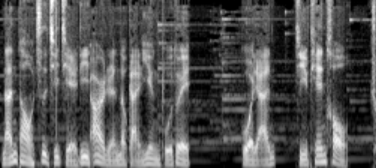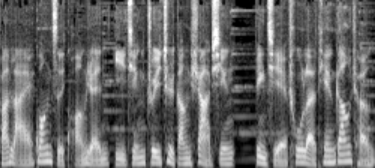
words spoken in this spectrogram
难道自己姐弟二人的感应不对？果然，几天后。传来光子狂人已经追至刚煞星，并且出了天罡城，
